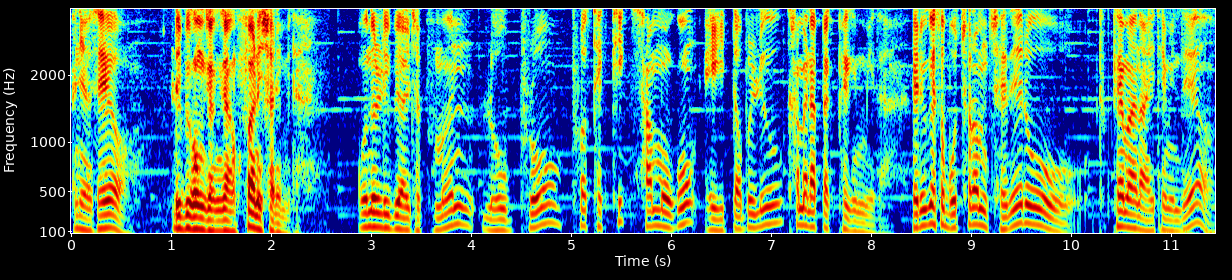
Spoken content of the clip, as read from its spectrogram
안녕하세요. 리뷰 공장장 파니셜입니다. 오늘 리뷰할 제품은 로우프로 프로텍틱 350AW 카메라 백팩입니다. 대륙에서 모처럼 제대로 득템한 아이템인데요.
